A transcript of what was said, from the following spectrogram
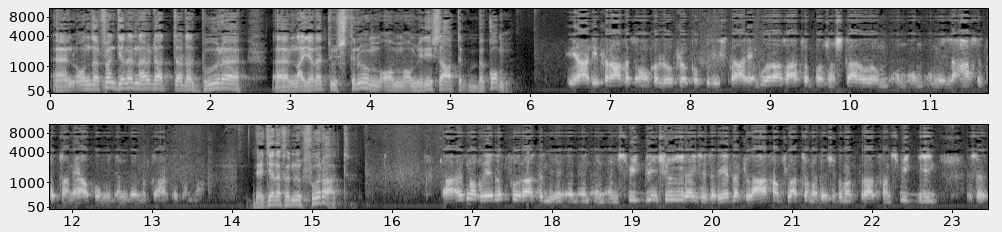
En ondervind julle nou dat dat, boere uh, na julle toe stroom om om hierdie saak te bekom? Ja, die vraag is ongelooflik op hierdie stadium. Oral hart op ons skarrel om om om om die laaste te kan help om die ding bymekaar te kan maak. Het julle genoeg voorraad? Daar is nog redelik voorraad in in in in, in sweet green rice is redelik laag aan vlakke, maar dis hoekom ek praat van sweet green is 'n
